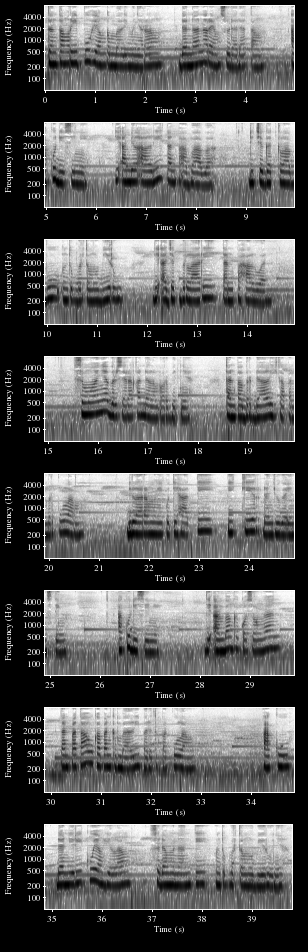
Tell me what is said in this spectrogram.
Tentang ripuh yang kembali menyerang dan nanar yang sudah datang. Aku di sini, diambil alih tanpa aba-aba, dicegat kelabu untuk bertemu biru, diajak berlari tanpa haluan. Semuanya berserakan dalam orbitnya, tanpa berdalih kapan berpulang. Dilarang mengikuti hati, pikir, dan juga insting. Aku di sini, diambang kekosongan tanpa tahu kapan kembali pada tempat pulang. Aku dan diriku yang hilang sedang menanti untuk bertemu birunya.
